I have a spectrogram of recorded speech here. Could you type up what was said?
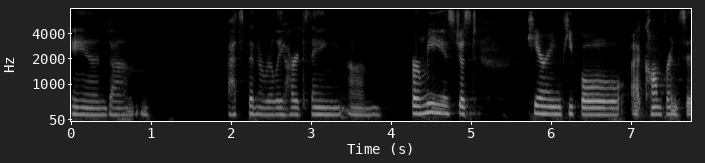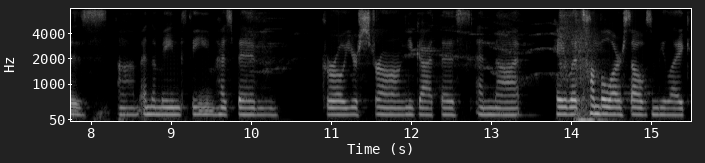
And um, that's been a really hard thing um, for me, is just hearing people at conferences, um, and the main theme has been, girl, you're strong, you got this, and not, hey, let's humble ourselves and be like,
